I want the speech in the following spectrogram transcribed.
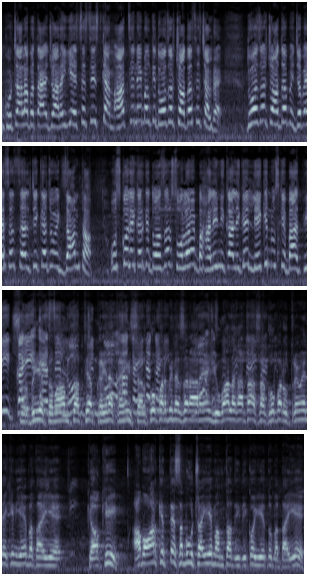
घोटाला बताया जा रहा है ये एसएससी स्कैम आज से नहीं बल्कि 2014 से चल रहा है। 2014 में जब एसएसएलटी का जो एग्ज़ाम था उसको लेकर के 2016 में बहाली निकाली गई लेकिन उसके बाद भी कई ऐसे तमाम लोग कहीं ना कहीं सड़कों पर भी नज़र आ रहे हैं। युवा लगातार सड़कों पर उतरे हुए लेकिन ये बताइए क्योंकि अब और कितने सबूत चाहिए ममता दीदी को ये तो बताइए।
